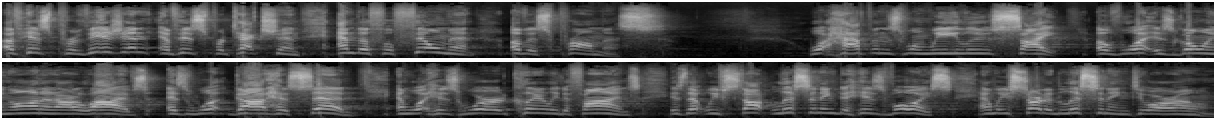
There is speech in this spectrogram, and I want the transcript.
of His provision, of His protection, and the fulfillment of His promise. What happens when we lose sight of what is going on in our lives as what God has said and what His Word clearly defines is that we've stopped listening to His voice and we've started listening to our own.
